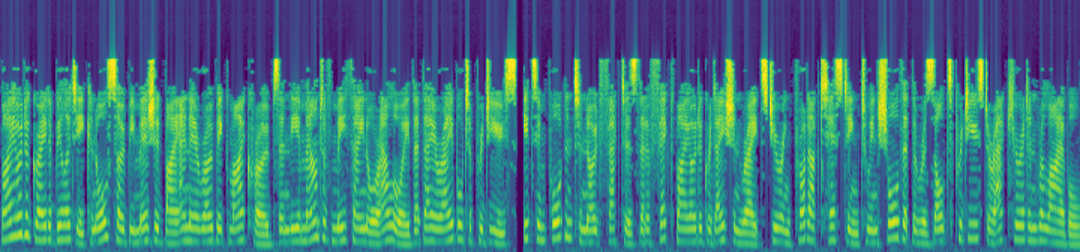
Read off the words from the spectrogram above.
Biodegradability can also be measured by anaerobic microbes and the amount of methane or alloy that they are able to produce. It's important to note factors that affect biodegradation rates during product testing to ensure that the results produced are accurate and reliable.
